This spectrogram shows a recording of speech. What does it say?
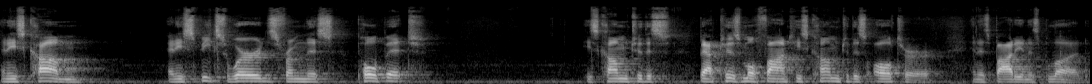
And he's come and he speaks words from this pulpit. He's come to this baptismal font. He's come to this altar in his body and his blood.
